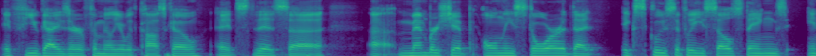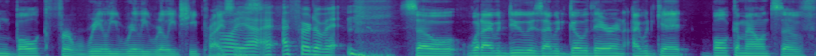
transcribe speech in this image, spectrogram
If you guys are familiar with Costco, it's this uh, uh, membership only store that exclusively sells things in bulk for really, really, really cheap prices. oh yeah, I, I've heard of it. So what I would do is I would go there and I would get bulk amounts of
